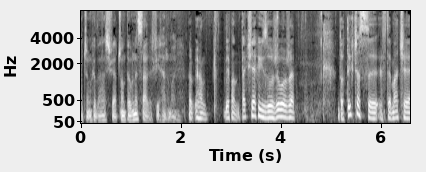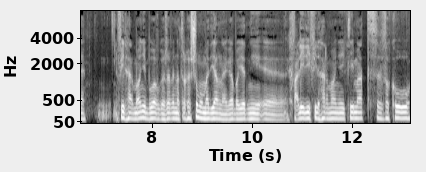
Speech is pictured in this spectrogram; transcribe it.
o czym chyba świadczą pełne sale w Filharmonii. No, wie, pan, wie pan, tak się jakoś złożyło, że dotychczas w temacie Filharmonii było w Gorzowie no, trochę szumu medialnego, bo jedni e, chwalili Filharmonię i klimat wokół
